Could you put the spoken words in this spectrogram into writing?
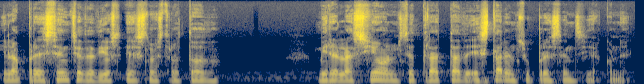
Y la presencia de Dios es nuestro todo. Mi relación se trata de estar en su presencia con Él.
